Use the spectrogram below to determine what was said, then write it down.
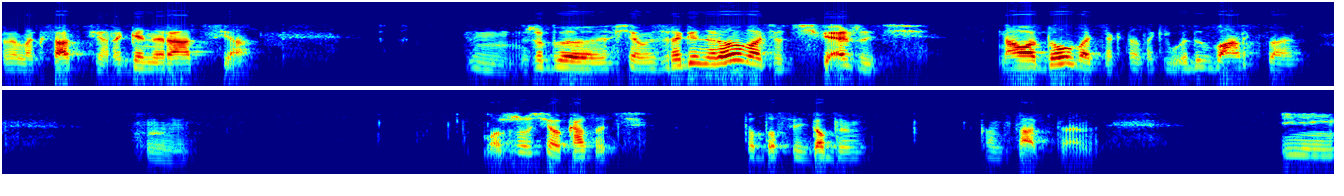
relaksacja, regeneracja, żeby się zregenerować, odświeżyć, naładować jak na takiej ładowarce. Hmm. Może się okazać to dosyć dobrym konceptem. I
